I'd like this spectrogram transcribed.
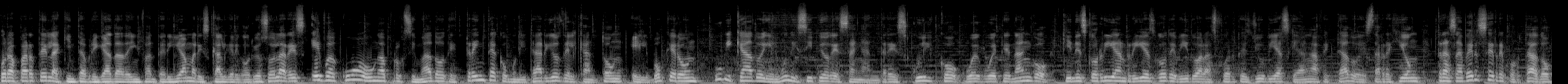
Por aparte, la Quinta Brigada de Infantería Mariscal Gregorio Solares evacuó a un aproximado de 30 comunitarios del cantón El Boquerón, ubicado en el municipio de San Andrés Cuilco, Huehuetenango, quienes corrían riesgo debido a las fuertes lluvias que han afectado esta región tras haberse reportado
